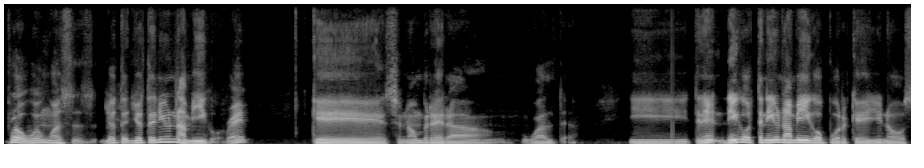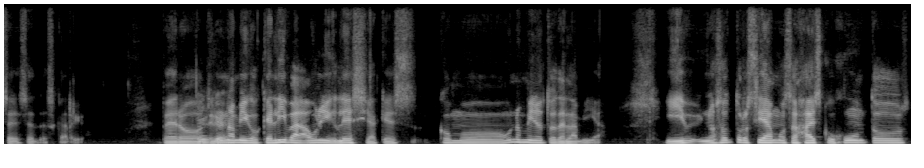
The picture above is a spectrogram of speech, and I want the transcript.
bro, when was this? Yo, te- yo tenía un amigo, right? Que su nombre era Walter. Y tenía- digo, tenía un amigo porque, you know, se, se descargó. Pero tenía un amigo que él iba a una iglesia que es como unos minutos de la mía. Y nosotros íbamos a high school juntos,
